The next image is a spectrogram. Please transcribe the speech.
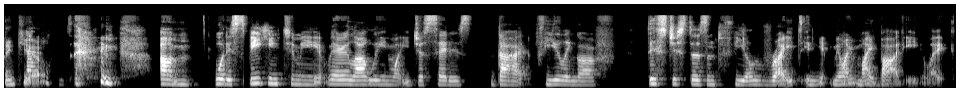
Thank you. And, um what is speaking to me very loudly in what you just said is that feeling of this just doesn't feel right in my, my body like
